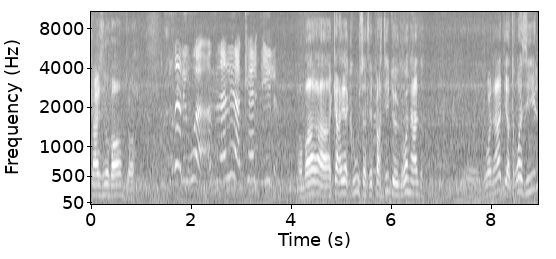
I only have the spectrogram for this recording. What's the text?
15 novembre. quoi. Vous allez où Vous allez à quelle île? On va à Cariacou, ça fait partie de Grenade. Grenade, il y a trois îles.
